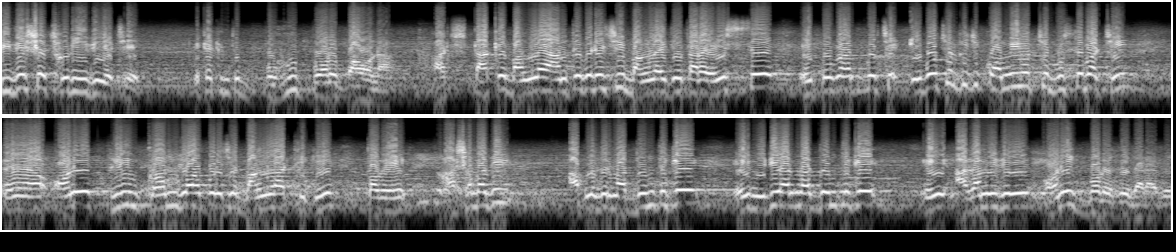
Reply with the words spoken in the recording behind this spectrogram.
বিদেশে ছড়িয়ে দিয়েছে। এটা কিন্তু বহুত বড় পাওনা। আর তাকে বাংলায় আনতে পেরেছি বাংলায় যে তারা এসছে এই প্রোগ্রাম করছে এবছর কিছু কমই হচ্ছে বুঝতে পারছি। অনেক ফিল্ম কম যাওয়া পড়েছে বাংলার থেকে। তবে আশাবাদী আপনাদের মাধ্যম থেকে এই মিডিয়ার মাধ্যম থেকে এই আগামী দিনে অনেক বড় হয়ে দাঁড়াবে।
